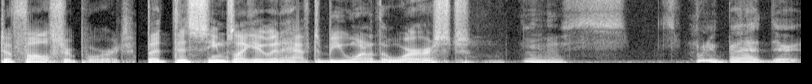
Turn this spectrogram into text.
to false report, but this seems like it would have to be one of the worst. It's, it's pretty bad. They're,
